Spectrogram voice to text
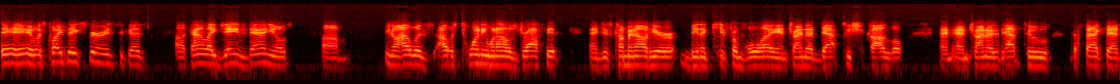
it, it, was quite the experience because uh, kind of like James Daniels, um, you know, I was, I was 20 when I was drafted and just coming out here, being a kid from Hawaii and trying to adapt to Chicago and, and trying to adapt to the fact that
